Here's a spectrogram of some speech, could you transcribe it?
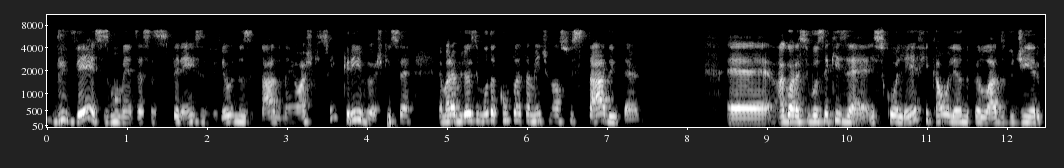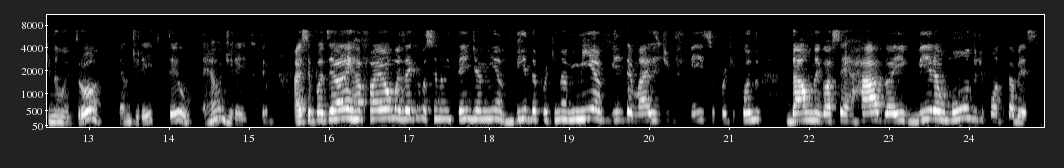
viver esses momentos, essas experiências, viver o inusitado, né? Eu acho que isso é incrível, acho que isso é, é maravilhoso e muda completamente o nosso estado interno. É, agora, se você quiser escolher ficar olhando pelo lado do dinheiro que não entrou, é um direito teu, é um direito teu. Aí você pode dizer, ai, Rafael, mas é que você não entende a minha vida, porque na minha vida é mais difícil, porque quando dá um negócio errado, aí vira o um mundo de ponta cabeça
